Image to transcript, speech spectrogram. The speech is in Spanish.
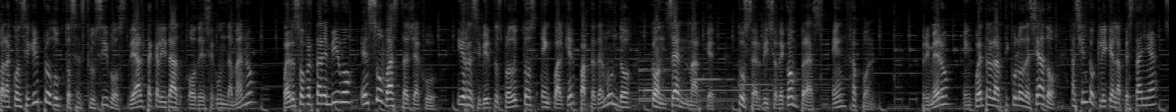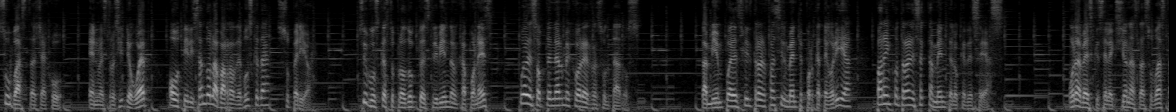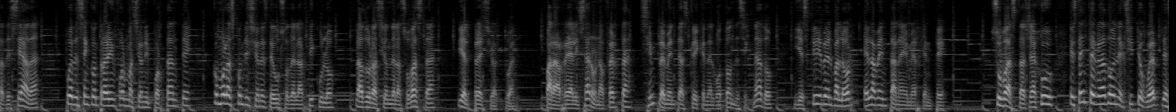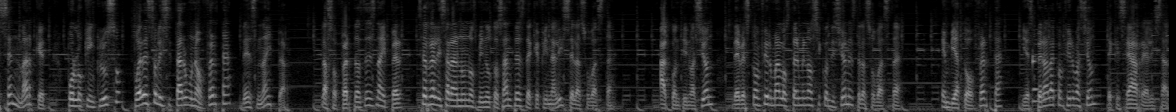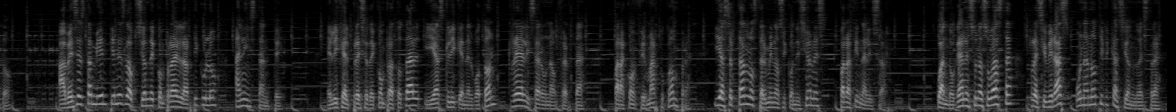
Para conseguir productos exclusivos de alta calidad o de segunda mano, puedes ofertar en vivo en Subastas Yahoo y recibir tus productos en cualquier parte del mundo con Zen Market, tu servicio de compras en Japón. Primero, encuentra el artículo deseado haciendo clic en la pestaña Subastas Yahoo en nuestro sitio web o utilizando la barra de búsqueda superior. Si buscas tu producto escribiendo en japonés, puedes obtener mejores resultados. También puedes filtrar fácilmente por categoría para encontrar exactamente lo que deseas. Una vez que seleccionas la subasta deseada, puedes encontrar información importante como las condiciones de uso del artículo, la duración de la subasta y el precio actual. Para realizar una oferta, simplemente haz clic en el botón designado y escribe el valor en la ventana emergente. Subastas Yahoo está integrado en el sitio web de Zen Market, por lo que incluso puedes solicitar una oferta de Sniper. Las ofertas de Sniper se realizarán unos minutos antes de que finalice la subasta. A continuación, debes confirmar los términos y condiciones de la subasta. Envía tu oferta y espera la confirmación de que se ha realizado. A veces también tienes la opción de comprar el artículo al instante. Elige el precio de compra total y haz clic en el botón Realizar una oferta para confirmar tu compra y aceptar los términos y condiciones para finalizar. Cuando ganes una subasta, recibirás una notificación nuestra.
